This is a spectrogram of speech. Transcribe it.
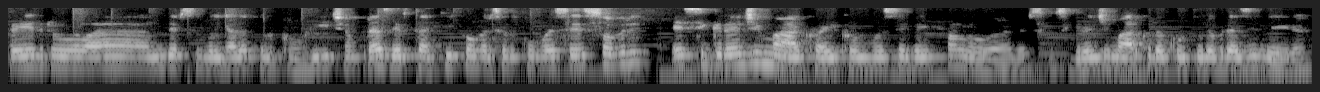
Pedro, olá Anderson, obrigada pelo convite. É um prazer estar aqui conversando com vocês sobre esse grande marco aí, como você bem falou, Anderson, esse grande marco da cultura brasileira.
